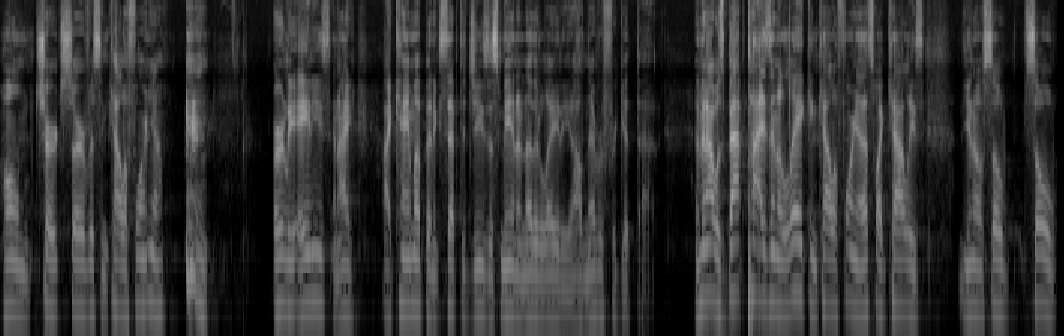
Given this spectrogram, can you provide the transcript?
home church service in California, early 80s, and I, I came up and accepted Jesus, me and another lady. I'll never forget that. And then I was baptized in a lake in California. That's why Cali's, you know, so so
